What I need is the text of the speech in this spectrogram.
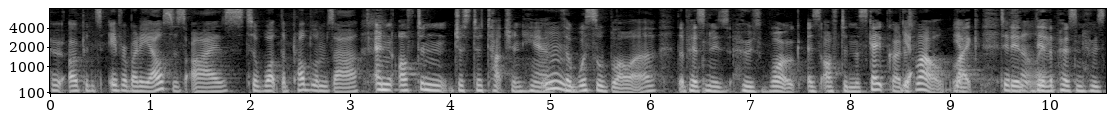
who opens everybody else's eyes to what the problems are. And often, just to touch in here, Mm. the whistleblower, the person who's who's woke, is often the scapegoat as well. Yeah, like they're, they're the person who's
